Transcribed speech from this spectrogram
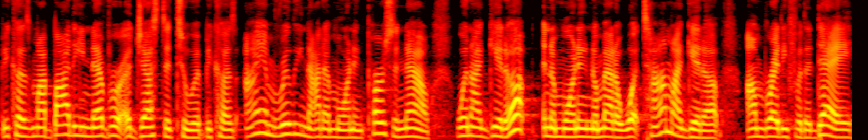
because my body never adjusted to it. Because I am really not a morning person. Now, when I get up in the morning, no matter what time I get up, I'm ready for the day.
